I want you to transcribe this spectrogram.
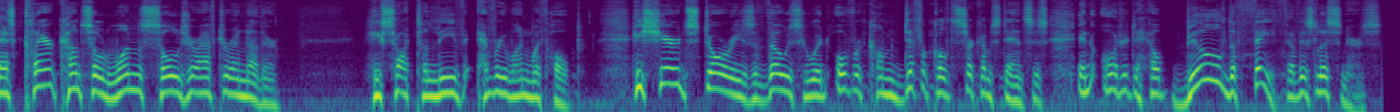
As Claire counseled one soldier after another, he sought to leave everyone with hope. He shared stories of those who had overcome difficult circumstances in order to help build the faith of his listeners.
